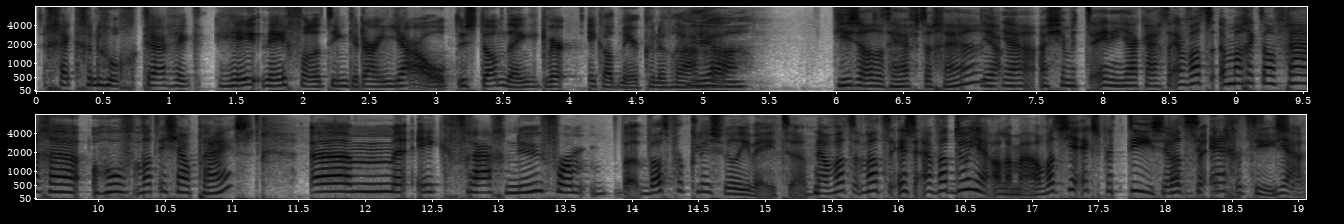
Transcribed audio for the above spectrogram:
gek genoeg krijg ik he- 9 van de 10 keer daar een jaar op. Dus dan denk ik weer, ik had meer kunnen vragen. Ja. Die is altijd heftig, hè? Ja. als je meteen een jaar krijgt. En wat mag ik dan vragen? Hoe, wat is jouw prijs? Ehm, ik vraag nu voor wat voor klus wil je weten? Nou, wat, wat, is, en wat doe je allemaal? Wat is je expertise? Wat is echt- expertise? Ja.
